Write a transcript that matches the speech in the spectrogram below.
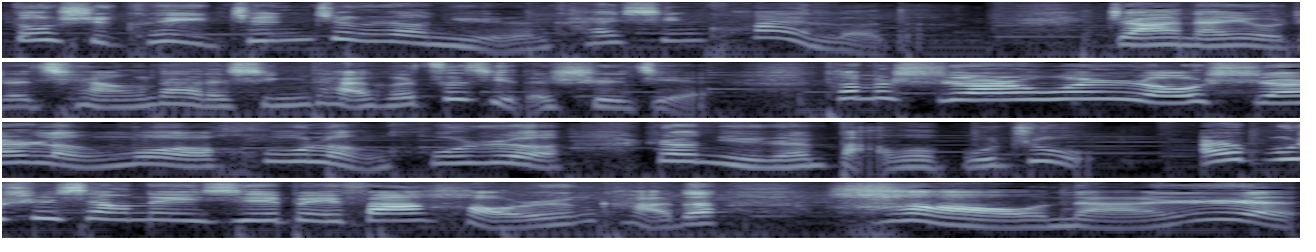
都是可以真正让女人开心快乐的。渣男有着强大的心态和自己的世界，他们时而温柔，时而冷漠，忽冷忽热，让女人把握不住。而不是像那些被发好人卡的好男人，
